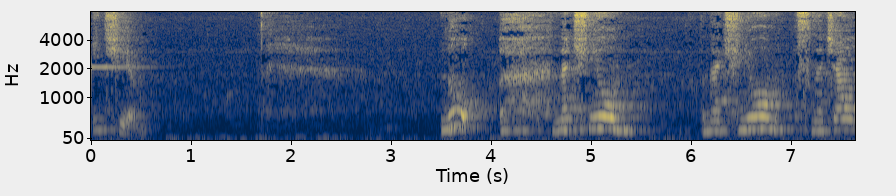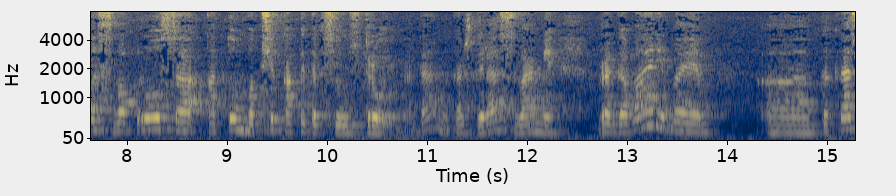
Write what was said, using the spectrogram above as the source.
и чем. Ну, э, начнем, начнем сначала с вопроса о том вообще, как это все устроено. Да? Мы каждый раз с вами проговариваем – а, как раз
